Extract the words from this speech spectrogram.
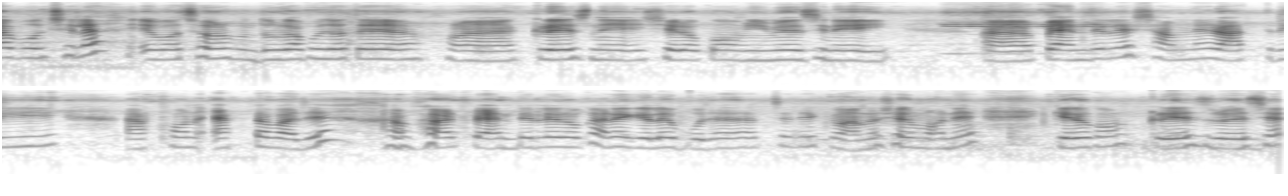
কারা বলছিলে, এবছর দুর্গাপুজোতে ক্রেজ নেই, সেরকম ইমেজ নেই। প্যান্ডেলের সামনে রাত্রি এখন একটা বাজে, আবার প্যান্ডেলের ওখানে গেলে বোঝা যাচ্ছে যে মানুষের মনে কীরকম ক্রেজ রয়েছে।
